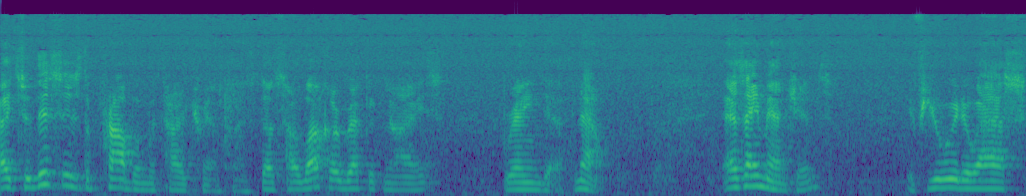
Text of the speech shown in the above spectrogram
Right? So this is the problem with heart transplants. Does halacha recognize brain death? Now, as I mentioned, if you were to ask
